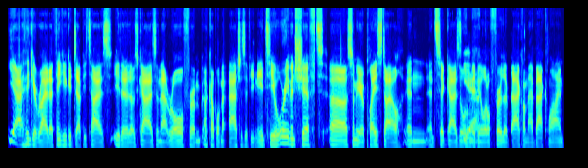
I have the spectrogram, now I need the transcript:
Yeah, I think you're right. I think you could deputize either of those guys in that role for a couple of matches if you need to, or even shift uh, some of your play style and and sit guys a little Yeah. maybe a little further back on that back line.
